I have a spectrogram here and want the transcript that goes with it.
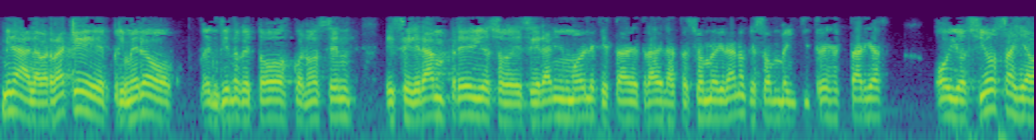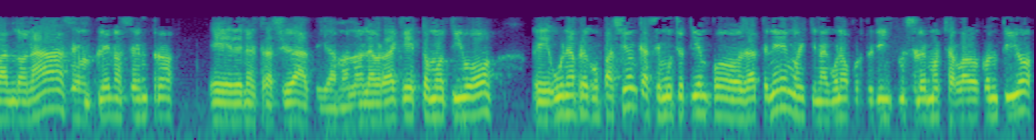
Mira, la verdad que primero entiendo que todos conocen ese gran predio, sobre ese gran inmueble que está detrás de la Estación Belgrano, que son 23 hectáreas hoy ociosas y abandonadas en pleno centro eh, de nuestra ciudad, digamos, ¿no? La verdad que esto motivó eh, una preocupación que hace mucho tiempo ya tenemos y que en alguna oportunidad incluso lo hemos charlado contigo,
